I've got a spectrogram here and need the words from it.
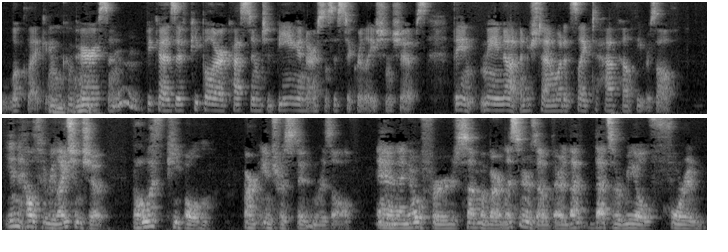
look like in Mhm. comparison. Because if people are accustomed to being in narcissistic relationships, they may not understand what it's like to have healthy resolve. In a healthy relationship, both people are interested in resolve. And I know for some of our listeners out there, that that's a real foreign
